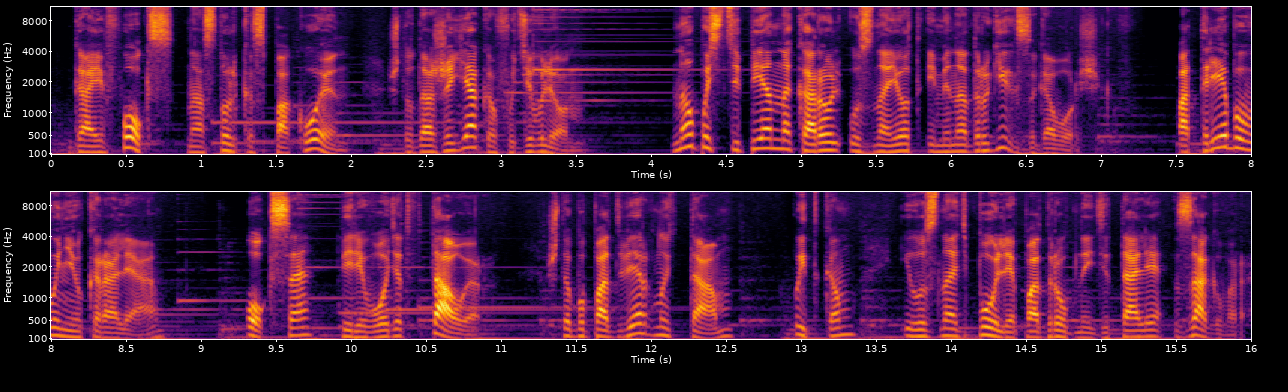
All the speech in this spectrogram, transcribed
Гай Фокс настолько спокоен, что даже Яков удивлен. Но постепенно король узнает имена других заговорщиков. По требованию короля Фокса переводят в Тауэр, чтобы подвергнуть там пыткам и узнать более подробные детали заговора.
